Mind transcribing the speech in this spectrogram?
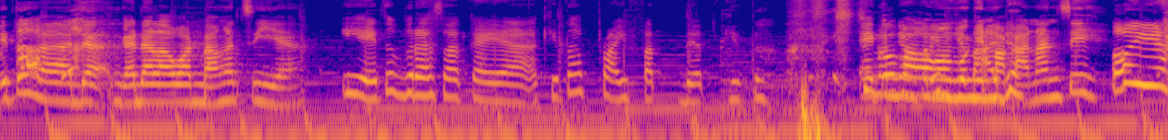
itu nggak ada nggak ada lawan banget sih ya. Iya itu berasa kayak kita private date gitu. Eh, kok malah ngomongin aja. makanan sih? Oh iya.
